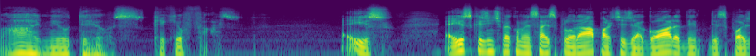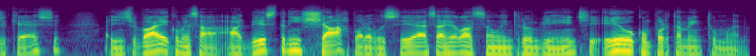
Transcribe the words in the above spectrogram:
ai meu Deus, o que, que eu faço? É isso. É isso que a gente vai começar a explorar a partir de agora, dentro desse podcast. A gente vai começar a destrinchar para você essa relação entre o ambiente e o comportamento humano.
